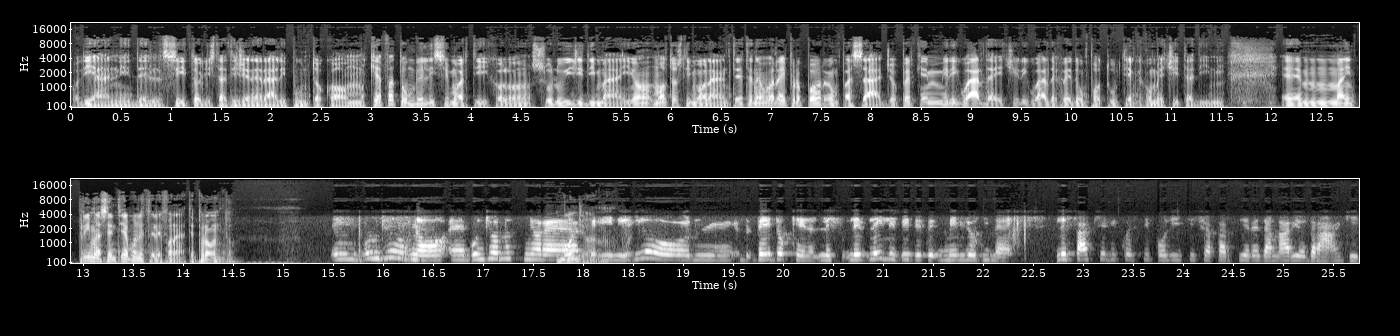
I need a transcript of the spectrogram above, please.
po' di anni del sito gli che ha fatto un bellissimo articolo su Luigi Di Maio, molto stimolante, te ne vorrei proporre un passaggio perché mi riguarda e ci riguarda credo un po' tutti anche come cittadini. Eh, ma in, prima sentiamo le telefonate, pronto? Eh, buongiorno, eh, buongiorno signora buongiorno. Io mh, mm, vedo che le, le, lei le vede meglio di me le facce di questi politici a partire da Mario Draghi,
